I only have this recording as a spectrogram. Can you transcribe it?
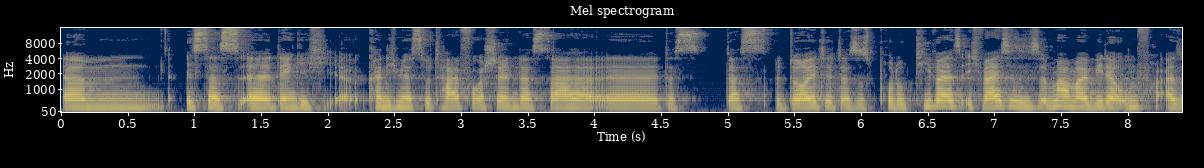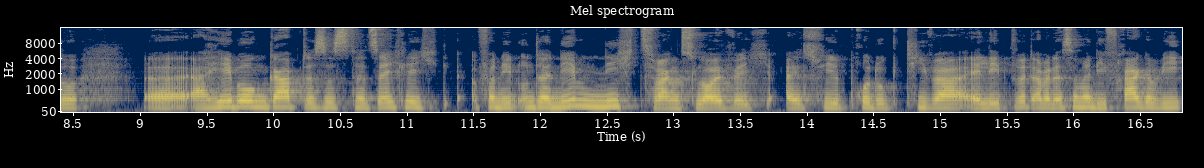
Ähm, ist das, äh, denke ich, kann ich mir das total vorstellen, dass da äh, dass das bedeutet, dass es produktiver ist. Ich weiß, es ist immer mal wieder Umfra also äh, Erhebungen gab, dass es tatsächlich von den Unternehmen nicht zwangsläufig als viel produktiver erlebt wird. Aber das ist immer die Frage, wie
